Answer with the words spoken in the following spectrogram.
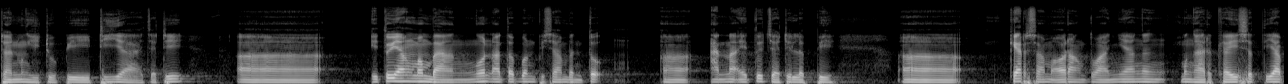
dan menghidupi dia? Jadi uh, itu yang membangun ataupun bisa bentuk uh, anak itu jadi lebih uh, care sama orang tuanya menghargai setiap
